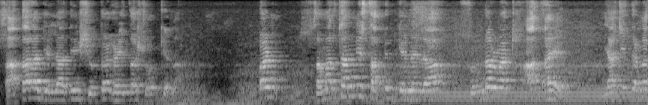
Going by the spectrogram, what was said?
सातारा जिल्ह्यातील शिवतळघडीचा शोध केला. पण समर्थांनी स्थापित केलेला सुंदरमठ हाच आहे याची त्यांना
